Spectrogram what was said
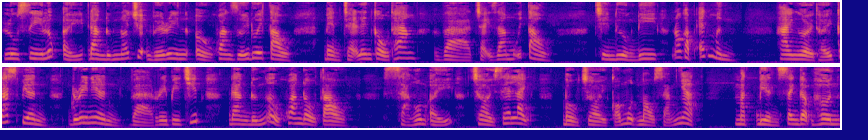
Lucy lúc ấy đang đứng nói chuyện với Rin ở khoang dưới đuôi tàu Bèn chạy lên cầu thang và chạy ra mũi tàu. Trên đường đi nó gặp Edmund. Hai người thấy Caspian, Drinian và Rebichip đang đứng ở khoang đầu tàu. Sáng hôm ấy trời xe lạnh bầu trời có một màu xám nhạt, mặt biển xanh đậm hơn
